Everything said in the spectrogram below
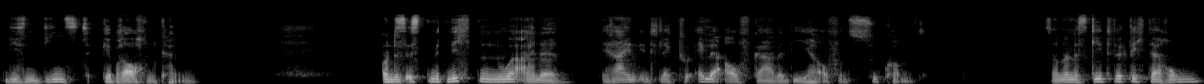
diesen Dienst gebrauchen können. Und es ist mitnichten nur eine rein intellektuelle Aufgabe, die hier auf uns zukommt, sondern es geht wirklich darum,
